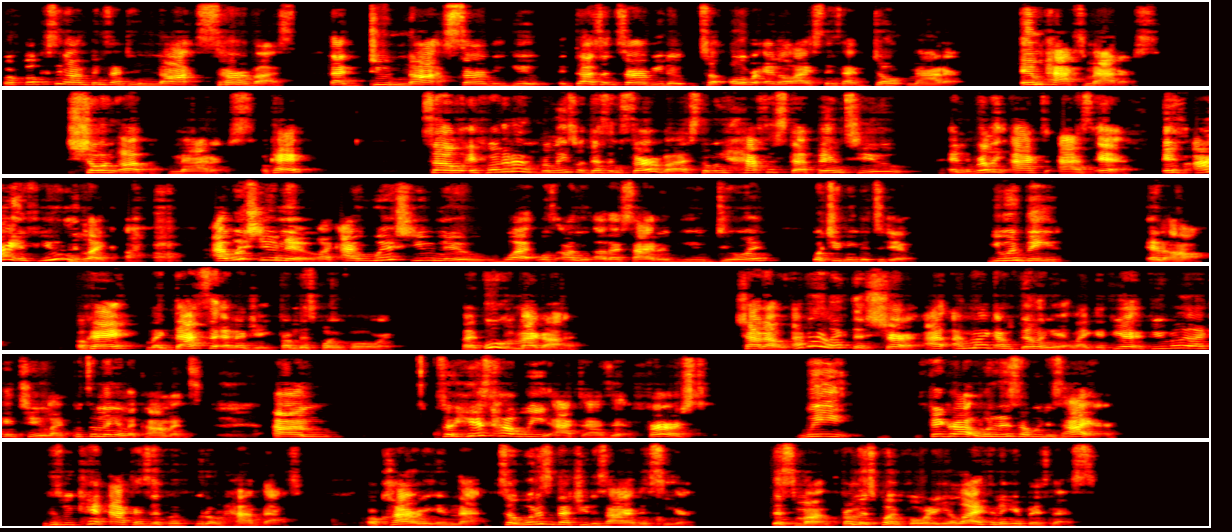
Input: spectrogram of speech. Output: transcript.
We're focusing on things that do not serve us, that do not serve you. It doesn't serve you to, to overanalyze things that don't matter. Impact matters. Showing up matters. Okay. So if we're going to release what doesn't serve us, then we have to step into and really act as if. If I, if you like, I wish you knew, like, I wish you knew what was on the other side of you doing what you needed to do. You would be in awe. Okay. Like that's the energy from this point forward. Like, oh my God. Shout out. I really like this shirt. I, I'm like, I'm feeling it. Like if you're, if you really like it too, like put something in the comments. Um, so here's how we act as it. First, we figure out what it is that we desire because we can't act as if we don't have that or clarity in that. So what is it that you desire this year, this month, from this point forward in your life and in your business?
